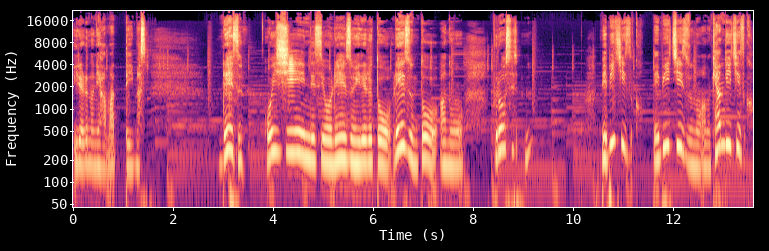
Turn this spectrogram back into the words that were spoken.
入れるのにハマっています。レーズン。美味しいんですよ、レーズン入れると。レーズンと、あの、プロセス、ん？ベビーチーズか。ベビーチーズのあの、キャンディーチーズか。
